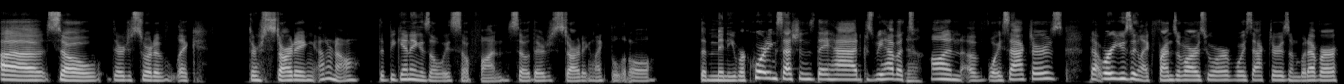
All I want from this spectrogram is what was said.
Uh so they're just sort of like they're starting i don't know the beginning is always so fun. So they're just starting like the little the mini recording sessions they had because we have a Yeah. ton of voice actors that we're using like friends of ours who are voice actors and whatever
